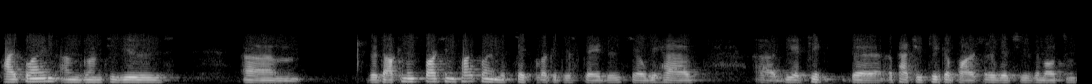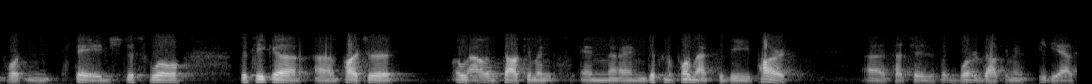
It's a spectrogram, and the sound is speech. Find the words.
Pipeline, I'm going to use um, the document parsing pipeline. Let's take a look at the stages. So we have the, Apache Tika parser, which is the most important stage. This will, the Tika uh, parser allows documents in, different formats to be parsed, uh, such as Word documents, PDFs.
